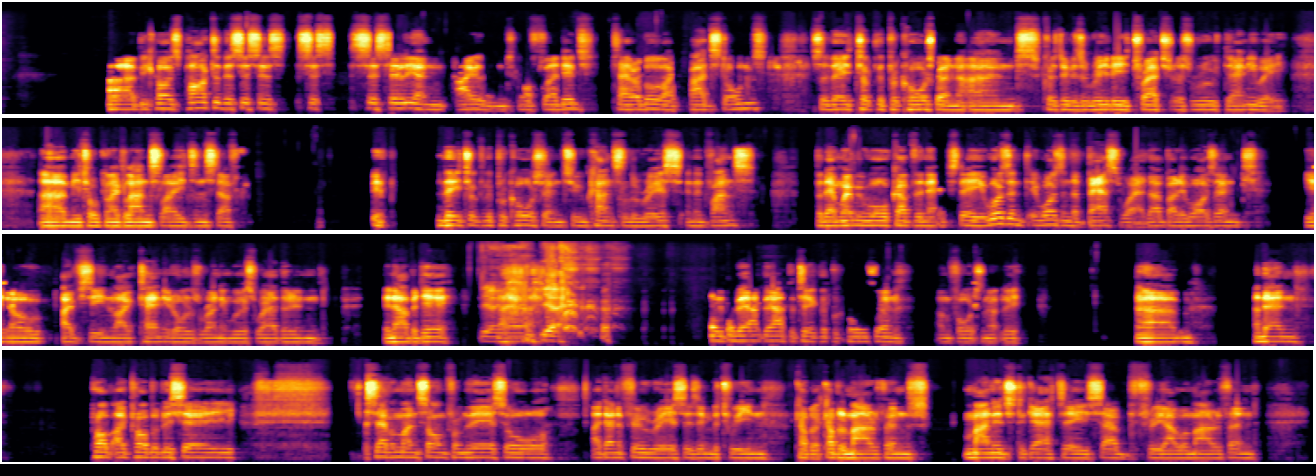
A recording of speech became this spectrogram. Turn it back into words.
Uh, because part of the Sic- Sic- Sicilian island got flooded, terrible, like bad storms. So they took the precaution, and because it was a really treacherous route anyway, um, you're talking like landslides and stuff. It, they took the precaution to cancel the race in advance. But then when we woke up the next day, it wasn't it wasn't the best weather, but it wasn't. You know, I've seen like ten year olds running worse weather in in Aberdeen. Yeah, yeah, yeah. they they had to take the precaution, unfortunately. Um, and then prob- I'd probably say seven months on from there, so I done a few races in between, a couple of couple of marathons, managed to get a sub three hour marathon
